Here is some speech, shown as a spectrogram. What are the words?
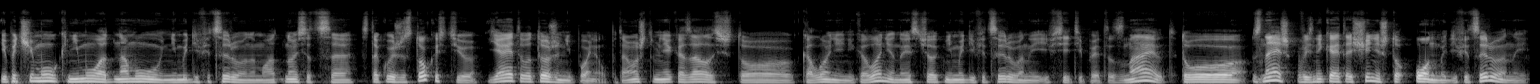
и почему к нему одному немодифицированному относятся с такой жестокостью, я этого тоже не понял. Потому что мне казалось, что колония не колония, но если человек не модифицированный и все типа это знают, то, знаешь, возникает ощущение, что он модифицированный,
